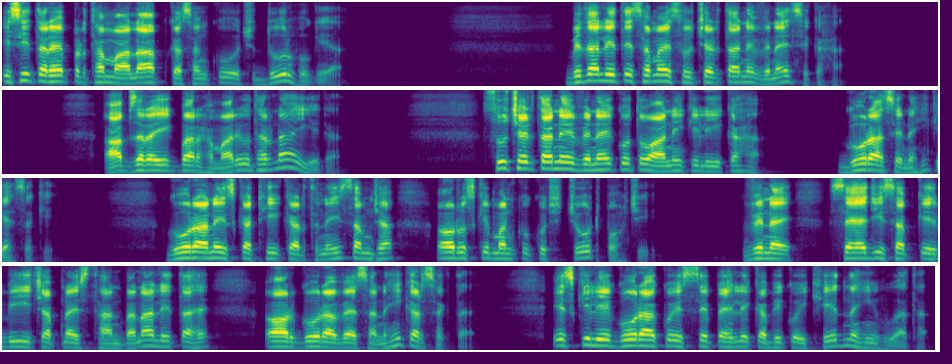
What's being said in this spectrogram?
इसी तरह प्रथम आलाप का संकोच दूर हो गया। विदा लेते समय सुचरिता ने विनय से कहा, आप जरा एक बार हमारे उधर ना आइएगा। सुचरिता ने विनय को तो आने के लिए कहा, गोरा से नहीं कह सकी। गोरा ने इसका ठीक अर्थ नहीं समझा और उसके मन को कुछ चोट पहुँची। विनय सहजी सबके बीच अपना स्थान बना लेता है और गोरा वैसा नहीं कर सकता। इसके लिए गोरा को इससे पहले कभी कोई खेद नहीं हुआ था।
